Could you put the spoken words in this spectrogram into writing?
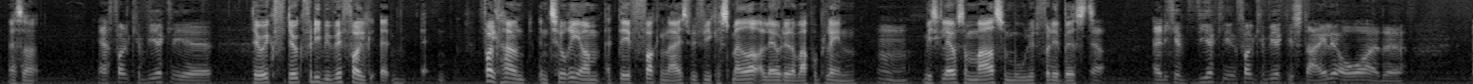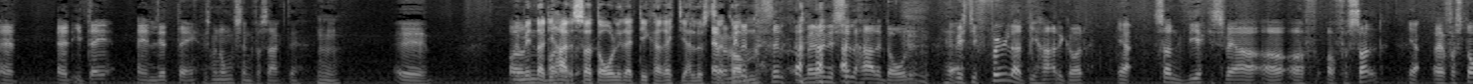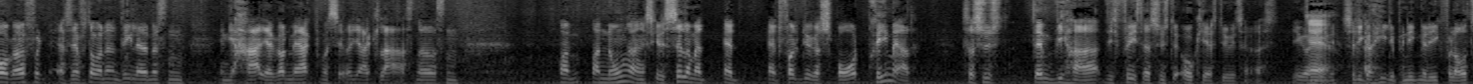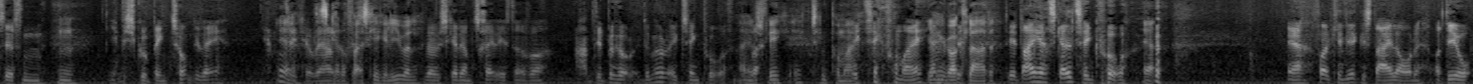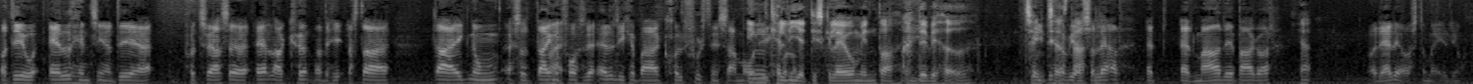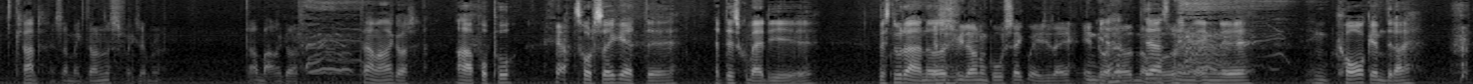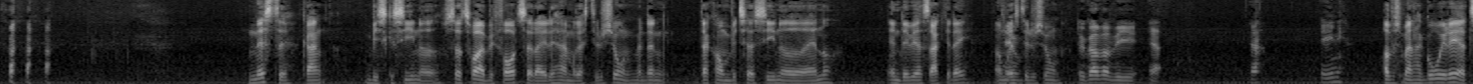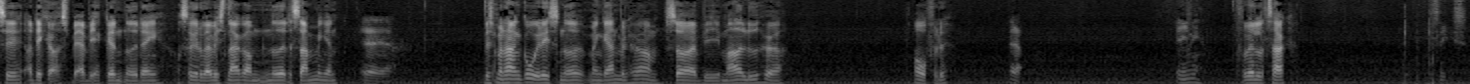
Altså, ja, folk kan virkelig... Øh... Det er jo ikke, det er jo ikke fordi, vi vil folk... at- Folk har jo en, en teori om, at det er fucking nice, hvis vi kan smadre og lave det, der var på planen. Mm. Vi skal lave så meget som muligt, for det er bedst. Ja. Ja, de kan virkelig, folk kan virkelig stejle over, at, øh, at, at i dag er en let dag, hvis man nogensinde får sagt det. Mm-hmm. Øh, Og, mindre de har det så dårligt, at de ikke har rigtig har lyst til ja, at men komme. de selv, men mindre de selv har det dårligt. Ja. Hvis de føler, at de har det godt, Ja. så er den virkelig svær at, at, at, at få solgt. Ja. Og jeg forstår godt, for, altså jeg forstår den del af det med sådan, jamen jeg har, jeg kan godt mærke på mig selv, at jeg er klar og sådan noget. Sådan. Og, og nogle gange skal det, selvom at, at, at folk dyrker sport primært, så synes dem vi har, de fleste af synes, det er okay at styrketræne os. De Ja, ja. Så de går helt i panik, når de ikke får lov til at sådan, Mm. Jamen vi skal jo bænke tungt i dag. Jamen, Ja, det kan jo det være, skal du faktisk ikke alligevel. hvad vi skal det om tre dage i stedet for. Jamen, det behøver, du- det behøver du ikke tænke på. Nej, du skal ikke, ikke tænke på mig. Ikke tænke på mig. Jeg kan Jamen, godt det, klare det. det er dig, jeg skal tænke på. Ja. Ja, folk kan virkelig stejle over det. Og det er jo, og det er jo alle hensninger. Det er på tværs af alder og køn og det hele. Altså, der er, der er ikke nogen, altså, der er ikke nogen forskel. Alle de kan bare krølle fuldstændig sammen over. Ingen de kan lide, at de skal lave mindre, end det vi havde tænkt det har vi altså lært, at, at meget det er bare godt. Ja. Og det er det også normalt jo. Klart, Altså McDonald's for eksempel. Der er meget godt. det er meget godt. Og apropos, Ja. Tror du så ikke, at, øh, at det skulle være de... Øh, hvis nu der er noget... Jeg synes, vi laver nogle gode segways i dag, inden du ja, har lavet den det er sådan en, en, øh, en kår gennem det dig. Næste gang, vi skal sige noget, så tror jeg, at vi fortsætter i det her med restitution, men den, der kommer vi til at sige noget andet, end det vi har sagt i dag om Det er restitution. Det kan godt være, vi... Ja. Ja, enig. Og hvis man har gode idéer til, og det kan også være, at vi har glemt noget i dag, og så kan det være, at vi snakker om noget af det samme igen. Ja, ja. Hvis man har en god idé til noget, man gerne vil høre om, så er vi meget lydhøre over for det. Enig. Farvel og tak. Ses.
